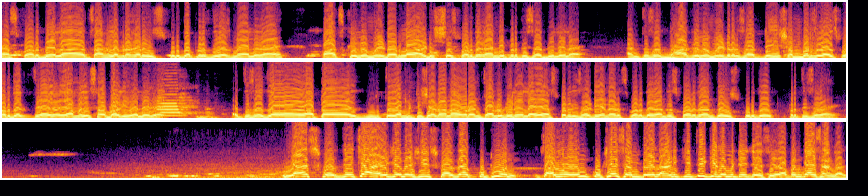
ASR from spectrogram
या स्पर्धेला चांगल्या प्रकारे उत्स्फूर्त प्रतिसाद मिळालेला आहे. पाच किलोमीटरला अडीचशे स्पर्धकांनी प्रतिसाद दिलेला आहे. आणि तसंच दहा किलोमीटरसाठी शंभर स्पर्धक यामध्ये सहभागी झालेले आहेत. तसंच आता नुकतंच आम्ही टी शर्ट अनावरण चालू केलेलं आहे. या स्पर्धेसाठी येणाऱ्या स्पर्धकांचा स्पर्धांचा उत्स्फूर्त प्रतिसाद आहे. या स्पर्धेच्या आयोजनाची स्पर्धा कुठून चालू होऊन कुठे संपेल आणि किती किलोमीटरची असेल? आपण काय सांगाल?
